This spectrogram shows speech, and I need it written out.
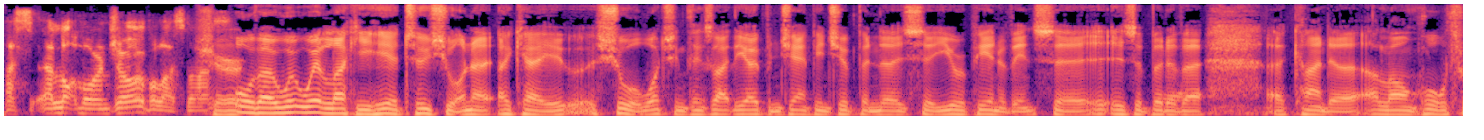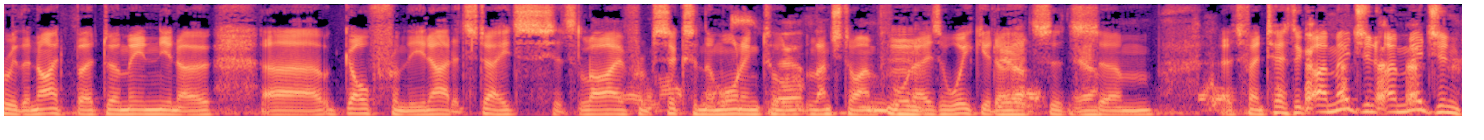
a, lot more enjoyable, I suppose. Sure. Although we're, lucky here too, Sean. Uh, okay, sure, watching things like the Open Championship and those uh, European events uh, is a bit of a, a kind of a long haul through the night. But I mean, you know, uh, golf from the United States, it's live from six in the morning till yeah. lunchtime, 4 mm days a week. You know, yeah. it's it's yeah. um, it's fantastic. I imagine I imagine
